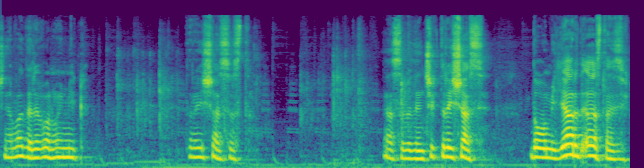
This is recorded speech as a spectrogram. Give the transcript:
Cineva de level mai mic. 36 ăsta. Ia să vedem. Cec 36. 2 miliarde. Ăsta zic.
